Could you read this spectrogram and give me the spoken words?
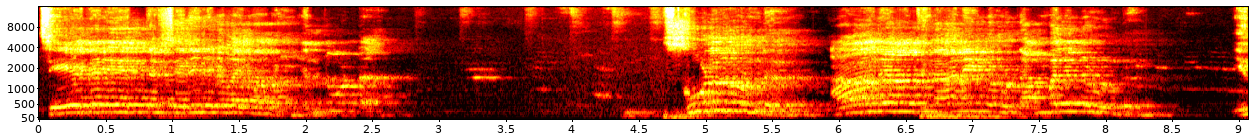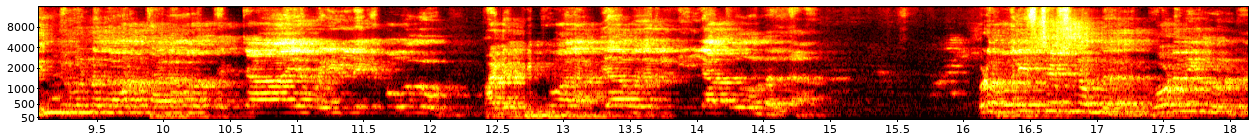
ചേതയേറ്റ ശരീരങ്ങളായി മാറി. എന്തുകൊണ്ട്? സ്കൂളുകളുണ്ട് ആരാധനാലയങ്ങളുണ്ട് അമ്പലങ്ങളുണ്ട്. എന്തുകൊണ്ട് നമ്മുടെ തലമുറ തെറ്റായ വഴിയിലേക്ക് പോകുന്നു? പഠിപ്പിക്കുവാൻ അധ്യാപകർ ഇല്ലാത്തത് കൊണ്ടല്ല ഇവിടെ പോലീസ് സ്റ്റേഷനുണ്ട്. കോടതികളുണ്ട്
